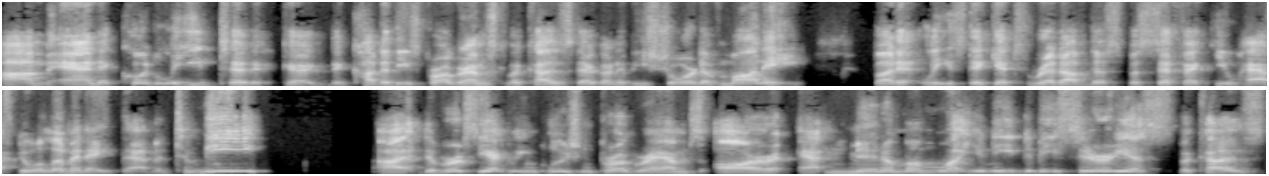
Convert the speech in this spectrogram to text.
Um, and it could lead to the, the cut of these programs because they're going to be short of money but at least it gets rid of the specific you have to eliminate them and to me uh, diversity, equity, inclusion programs are at minimum what you need to be serious because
